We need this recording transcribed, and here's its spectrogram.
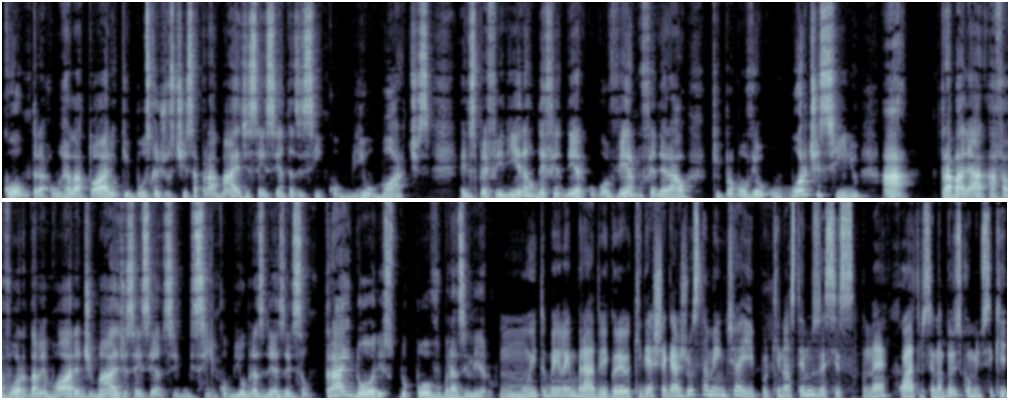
contra um relatório que busca justiça para mais de 605 mil mortes. Eles preferiram defender o governo federal que promoveu um morticínio a trabalhar a favor da memória de mais de 605 mil brasileiros. Eles são traidores do povo brasileiro. Muito bem lembrado, Igor. Eu queria chegar justamente aí, porque nós temos esses né, quatro senadores, como eu disse, que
